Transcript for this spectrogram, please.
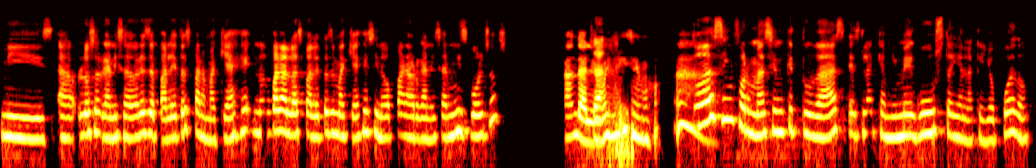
mis, ah, los organizadores de paletas para maquillaje, no para las paletas de maquillaje, sino para organizar mis bolsos. Ándale, buenísimo. Toda esa información que tú das es la que a mí me gusta y en la que yo puedo.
